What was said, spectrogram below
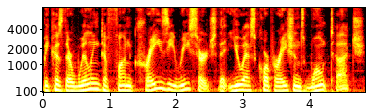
because they're willing to fund crazy research that US corporations won't touch?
